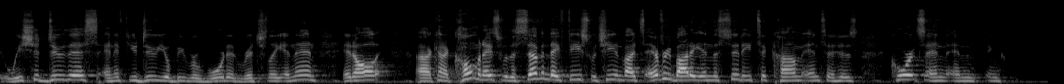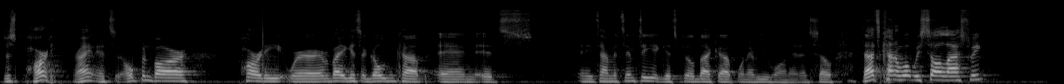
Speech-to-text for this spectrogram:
We should do this, and if you do, you'll be rewarded richly. And then it all uh, kind of culminates with a seven day feast, which he invites everybody in the city to come into his courts and, and, and just party, right? It's open bar party where everybody gets a golden cup and it's anytime it's empty, it gets filled back up whenever you want it. And so that's kind of what we saw last week.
